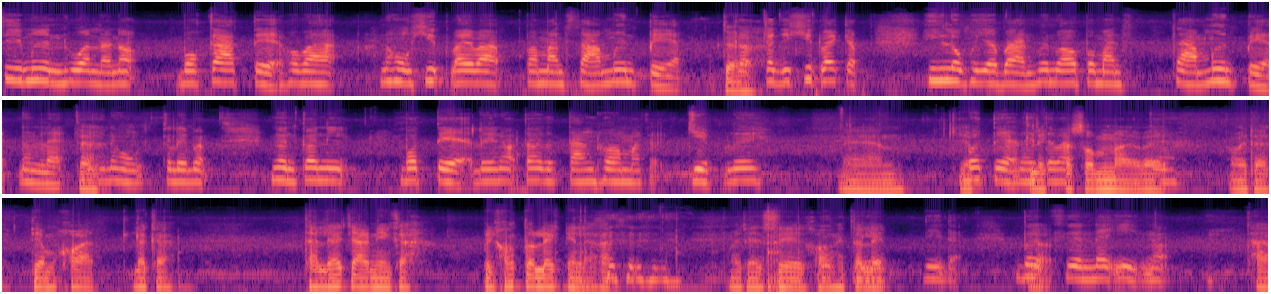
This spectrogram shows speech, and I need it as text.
สี่หมื่นทวนแล้วเนาะบ่กล้าแตะเพราะว่าน้องหงคิดไว้ว่าประมาณสามหมื่นแปดจ้ะก็ก็จะคิดไว้กับที่โรงพยาบาลเพื่อนว่าประมาณสามหมื่นแปดนั่นแหละจ้ะที่น้องหงก็เลยแบบ เงินก้อนนี้บ่แตะเลยเนาะตั้งแต่ตังค์ทองมาก็เก็บเลยแม่นเก็บบ่แตะอะไรเล็กแต่ว่าผสมหน่อยไว้จ้ะ เอาไว้แต่เตรียมคลอดแล้วก็ถ้าเหลือจากนี้ก็เป็นของตัวเล็กนี่แหละครับไม่ได้ซื้อของให้ตัวเล็กดีดะเบิกคืนได้อีกเนาะถ้า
